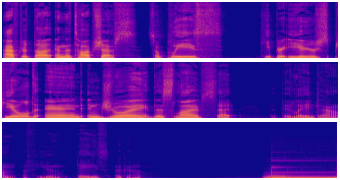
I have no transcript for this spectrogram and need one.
Afterthought and the Top Chefs. So please keep your ears peeled and enjoy this live set that they laid down a few days ago. If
